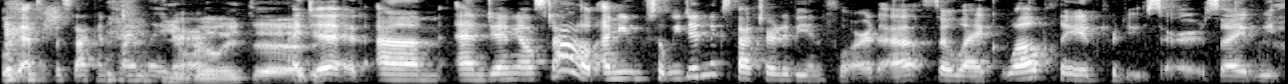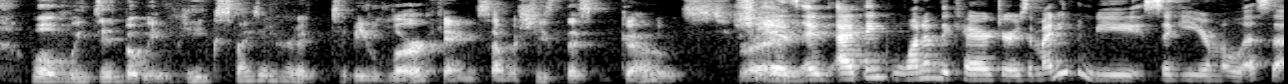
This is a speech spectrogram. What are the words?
To the second time later. You really did. I did. Um, and Danielle Staub, I mean, so we didn't expect her to be in Florida. So, like, well played producers, right? We, well, we did, but we, we expected her to, to be lurking somewhere. She's this ghost, right? She is. I, think one of the characters, it might even be Siggy or Melissa,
